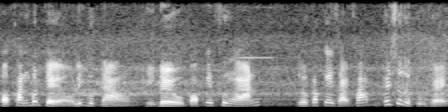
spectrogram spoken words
khó khăn bất kể ở lĩnh vực nào thì đều có cái phương án rồi các cái giải pháp hết sức là cụ thể.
